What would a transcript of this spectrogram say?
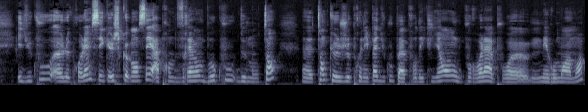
et du coup, euh, le problème c'est que je commençais à prendre vraiment beaucoup de mon temps, tant que je prenais pas du coup pour des clients ou pour voilà pour mes romans à moi.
